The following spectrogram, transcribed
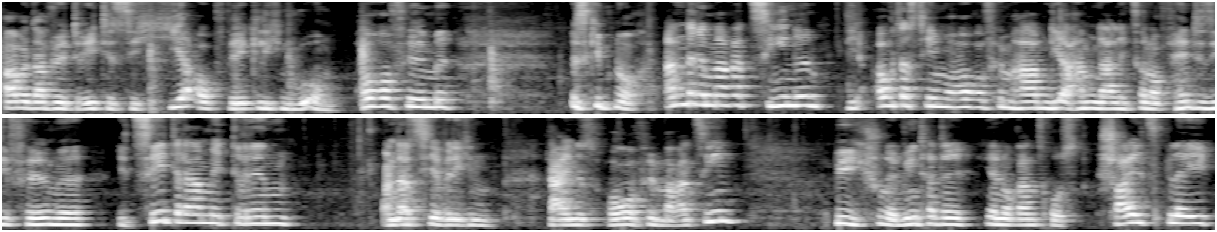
Aber dafür dreht es sich hier auch wirklich nur um Horrorfilme. Es gibt noch andere Magazine, die auch das Thema Horrorfilm haben. Die haben da allerdings auch noch Fantasyfilme etc. mit drin. Und das hier wirklich ein reines Horrorfilm-Magazin. Wie ich schon erwähnt hatte, hier noch ganz groß Child's Play.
